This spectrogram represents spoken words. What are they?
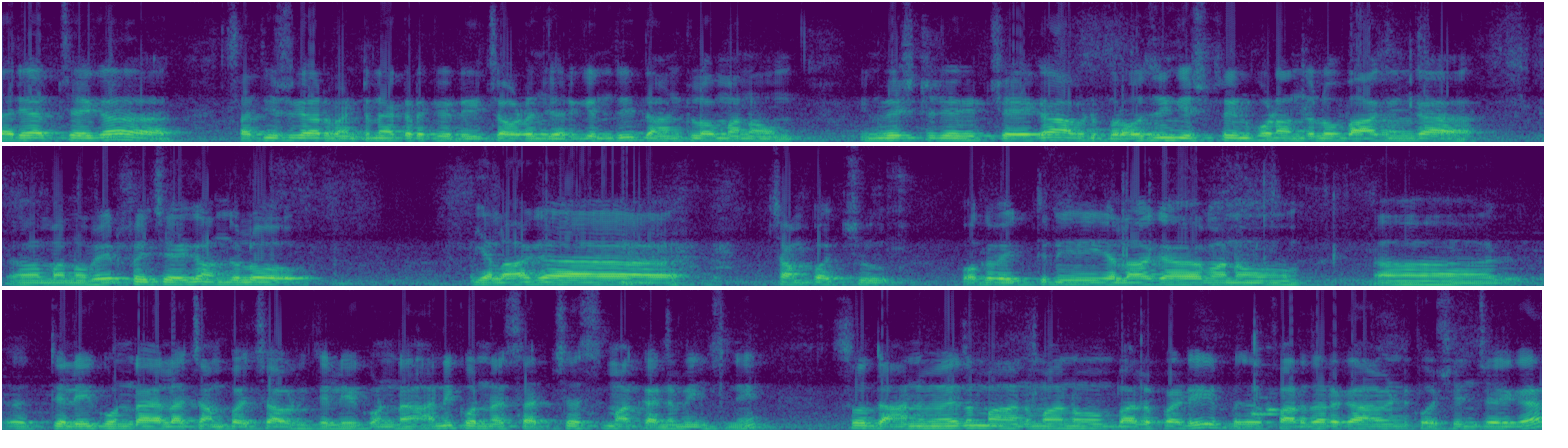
దర్యాప్తు చేయగా సతీష్ గారు వెంటనే అక్కడికి రీచ్ అవ్వడం జరిగింది. దాంట్లో మనం ఇన్వెస్టిగేట్ చేయగా ఆవిడ బ్రౌజింగ్ హిస్టరీని కూడా అందులో భాగంగా మనం వెరిఫై చేయగా అందులో ఎలాగా చంపచ్చు ఒక వ్యక్తిని ఎలాగా మనం తెలియకుండా ఎలా చంపచ్చు ఆవిడకి తెలియకుండా అని కొన్ని సర్చెస్ మాకు అనిపించినాయి. సో దాని మీద మా అనుమానం బలపడి ఫర్దర్గా ఆవిడని క్వశ్చన్ చేయగా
